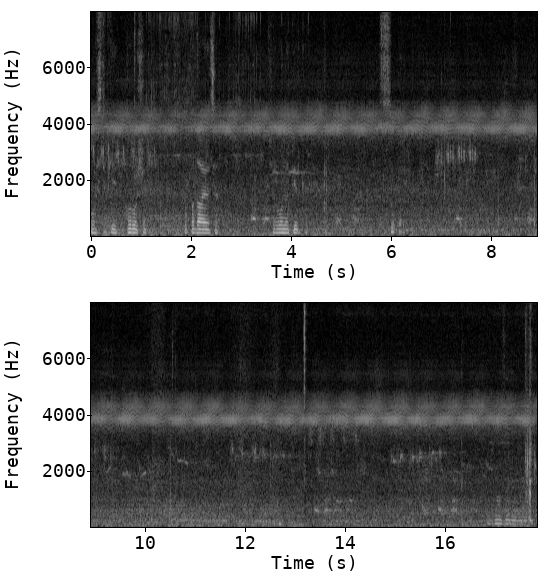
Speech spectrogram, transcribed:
Ось такі хороші попадаються. Червона пірка. Супер. Одна заводила.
